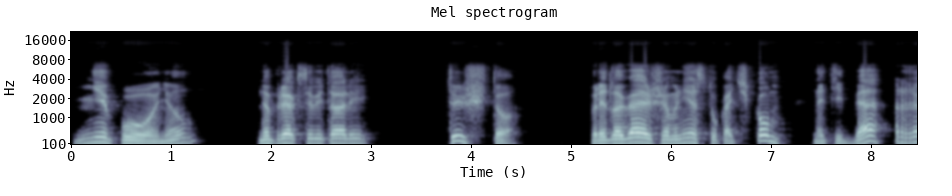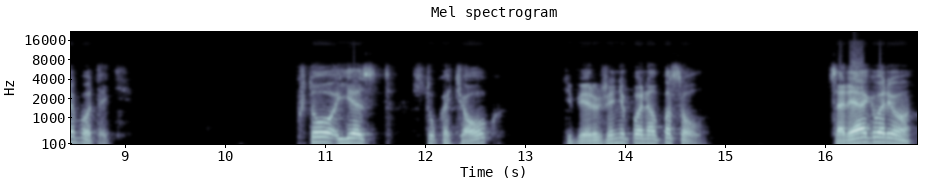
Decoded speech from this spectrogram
Не понял, напрягся Виталий. Ты что, предлагаешь мне стукачком на тебя работать? Что есть стукачок? Теперь уже не понял посол. Царя, говорю,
